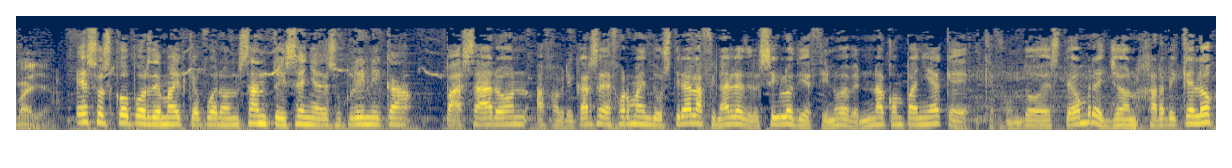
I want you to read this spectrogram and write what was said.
vaya. Esos copos de maíz que fueron santo y seña de su clínica pasaron a fabricarse de forma industrial a finales del siglo XIX en una compañía que, que fundó este hombre, John Harvey Kellogg,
